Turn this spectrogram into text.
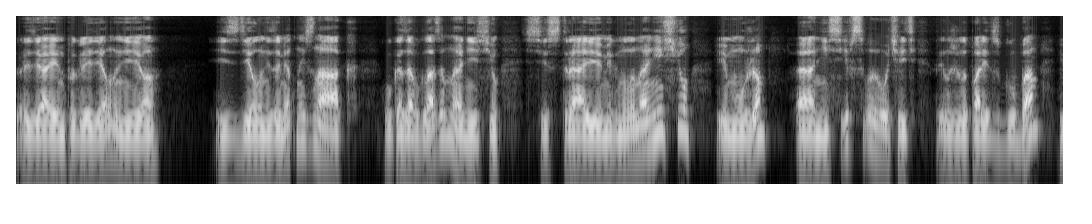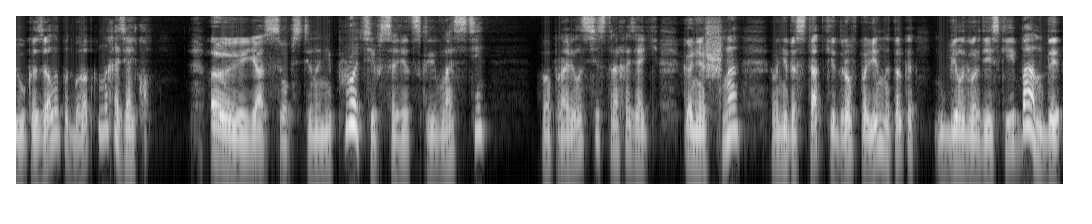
Хозяин поглядел на нее и сделал незаметный знак, указав глазом на Анисью. Сестра ее мигнула на Анисью — и мужа, а Анисия, в свою очередь, приложила палец к губам и указала подбородком на хозяйку. «Э, «Я, собственно, не против советской власти», — поправилась сестра хозяйки. «Конечно, в недостатке дров повинны только белогвардейские банды,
